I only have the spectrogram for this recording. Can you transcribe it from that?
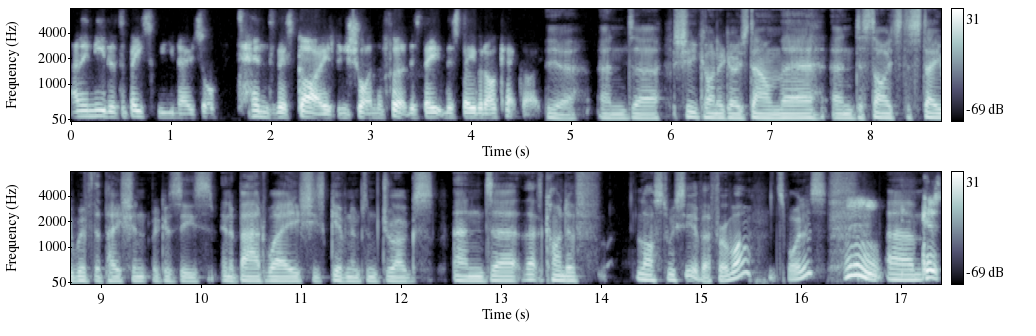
and they needed to basically, you know, sort of tend to this guy who's been shot in the foot. This this David Arquette guy. Yeah, and uh, she kind of goes down there and decides to stay with the patient because he's in a bad way. She's given him some drugs, and uh, that's kind of last we see of her for a while. Spoilers. Um, because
